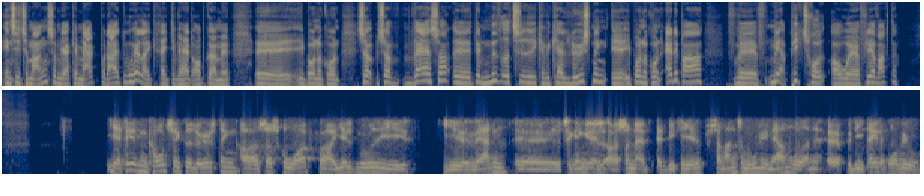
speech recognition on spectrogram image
incitament, som jeg kan mærke på dig, du heller ikke rigtig vil have et opgør med øh, i bund og grund. Så, så hvad er så øh, den midlertidige, kan vi kalde løsning løsning øh, i bund og grund? Er det bare øh, mere pigtråd og øh, flere vagter? Ja, det er den kortsigtede løsning, og så skrue op for hjælp mod i, i øh, verden øh, til gengæld, og sådan at, at vi kan hjælpe så mange som muligt i nærområderne. Øh, fordi i dag, der bruger vi jo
